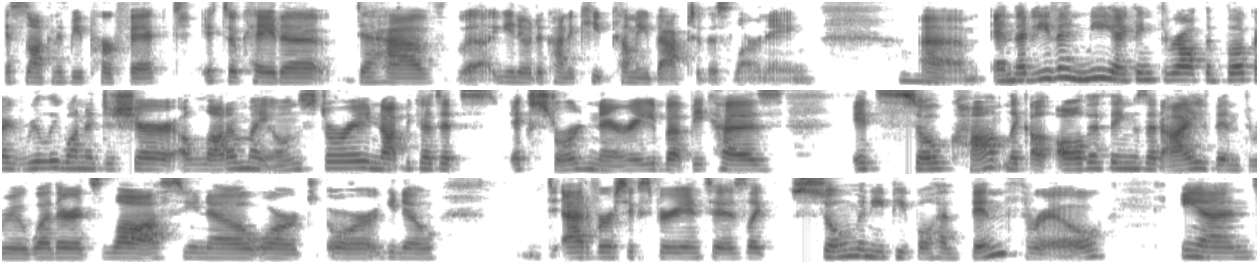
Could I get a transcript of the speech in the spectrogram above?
it's not going to be perfect it's okay to to have uh, you know to kind of keep coming back to this learning mm-hmm. um, and that even me i think throughout the book i really wanted to share a lot of my own story not because it's extraordinary but because it's so calm like all the things that i've been through whether it's loss you know or or you know adverse experiences like so many people have been through and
